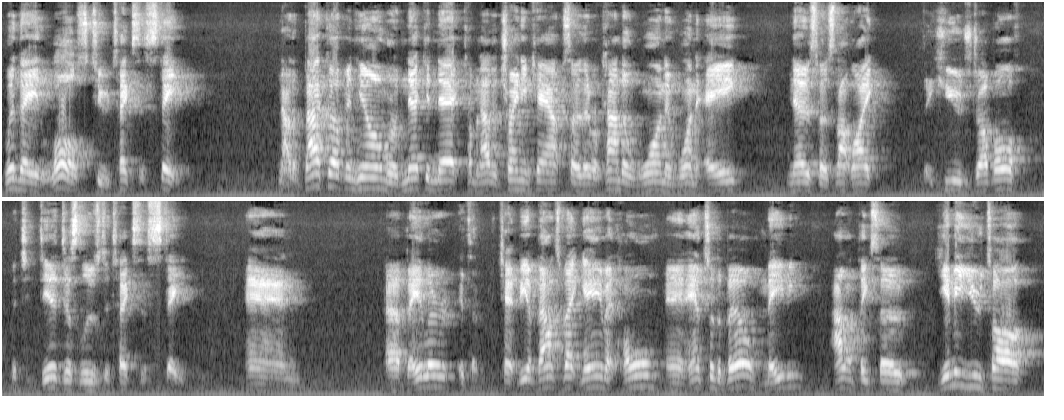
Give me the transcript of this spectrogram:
when they lost to Texas State. Now, the backup and him were neck and neck coming out of training camp, so they were kind of one and one A. You know, so it's not like the huge drop off, but you did just lose to Texas State. And uh, Baylor, it's a can be a bounce back game at home and answer the bell? Maybe. I don't think so. Give me Utah,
